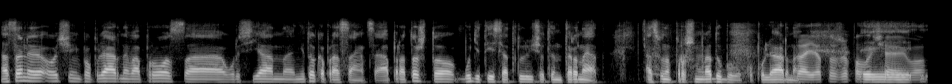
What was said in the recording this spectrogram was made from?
На самом деле, очень популярный вопрос а, у россиян не только про санкции, а про то, что будет, если отключат интернет. Особенно в прошлом году было популярно. Да, я тоже получаю его.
